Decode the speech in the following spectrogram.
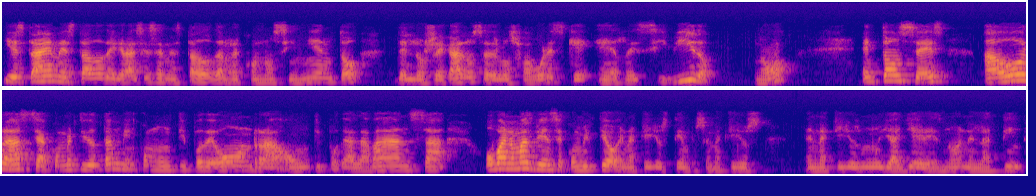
y estar en estado de gracia es en estado de reconocimiento de los regalos y de los favores que he recibido, ¿no? Entonces, ahora se ha convertido también como un tipo de honra o un tipo de alabanza, o bueno, más bien se convirtió en aquellos tiempos, en aquellos, en aquellos muy ayeres, ¿no? En el latín,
